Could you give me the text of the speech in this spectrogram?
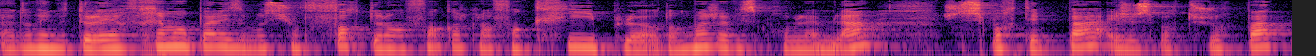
Euh, donc, elles ne tolèrent vraiment pas les émotions fortes de l'enfant quand l'enfant crie et pleure. Donc, moi, j'avais ce problème-là. Je ne supportais pas et je ne supporte toujours pas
